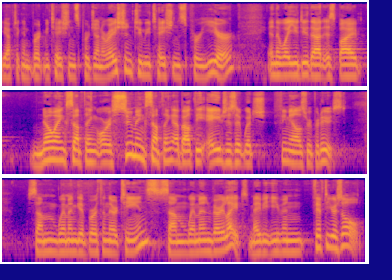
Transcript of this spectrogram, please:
You have to convert mutations per generation to mutations per year. And the way you do that is by knowing something or assuming something about the ages at which females reproduced. Some women give birth in their teens, some women very late, maybe even 50 years old.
